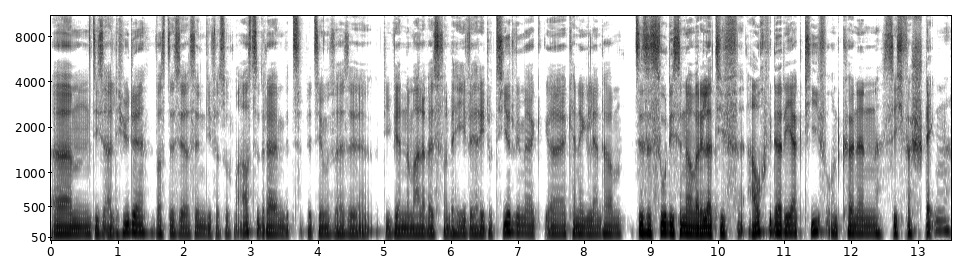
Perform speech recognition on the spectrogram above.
Ähm, diese Aldehyde, was das ja sind, die versucht man auszutreiben, be beziehungsweise die werden normalerweise von der Hefe reduziert, wie wir äh, kennengelernt haben. Jetzt ist es so, die sind aber relativ auch wieder reaktiv und können sich verstecken,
